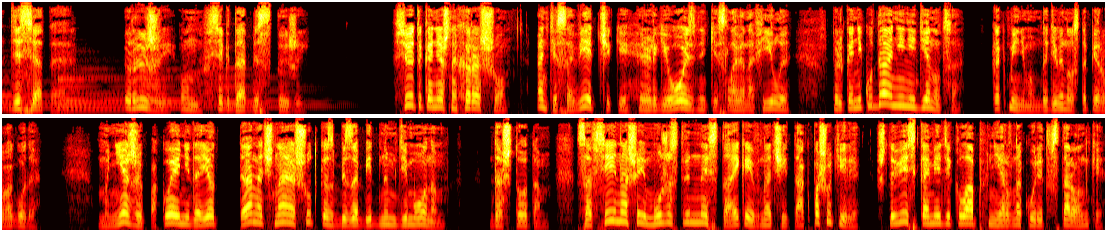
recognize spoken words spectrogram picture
десятая. Рыжий, он всегда бесстыжий. Все это, конечно, хорошо. Антисоветчики, религиозники, славянофилы. Только никуда они не денутся. Как минимум до 91-го года. Мне же покоя не дает та ночная шутка с безобидным Димоном. Да что там, со всей нашей мужественной стайкой в ночи так пошутили, что весь комеди-клаб нервно курит в сторонке.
